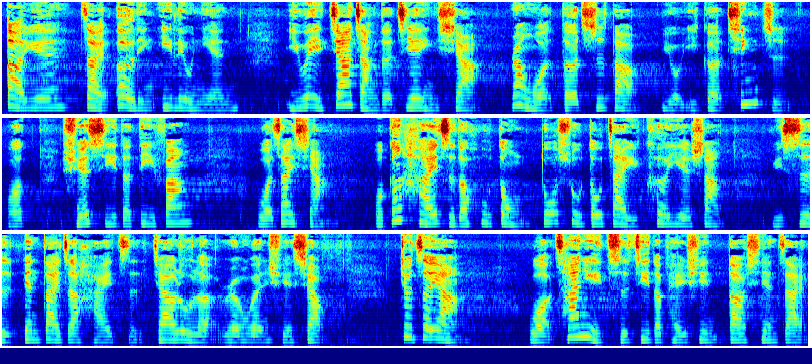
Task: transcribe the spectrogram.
大约在二零一六年，一位家长的接引下，让我得知到有一个亲子我学习的地方。我在想，我跟孩子的互动多数都在于课业上，于是便带着孩子加入了人文学校。就这样，我参与慈济的培训到现在，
